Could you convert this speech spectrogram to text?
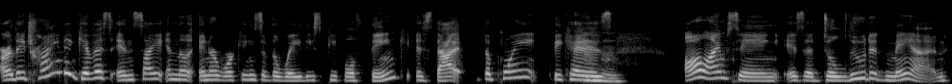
are they trying to give us insight in the inner workings of the way these people think? Is that the point? Because mm-hmm. all I'm seeing is a deluded man.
